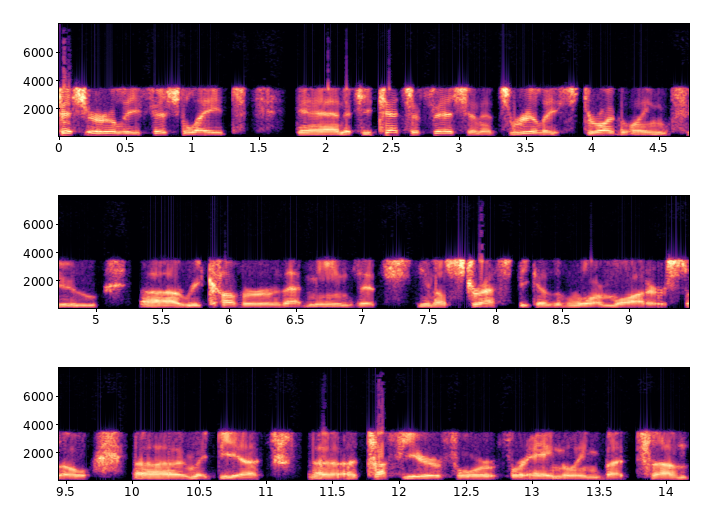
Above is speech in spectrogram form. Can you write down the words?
Fish early, fish late, and if you catch a fish and it's really struggling to uh, recover, that means it's you know stressed because of warm water. So uh, it might be a, a tough year for for angling. But um,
